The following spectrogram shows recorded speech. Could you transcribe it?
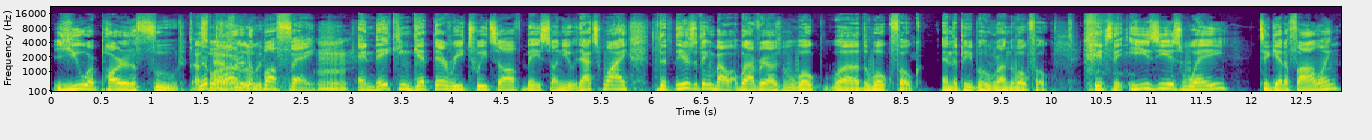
you are part of the food. That's You're why- part of the buffet. Mm. And they can get their retweets off based on you. That's why the, here's the thing about what I've realized with woke, uh, the woke folk and the people who run the woke folk. It's the easiest way to get a following.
